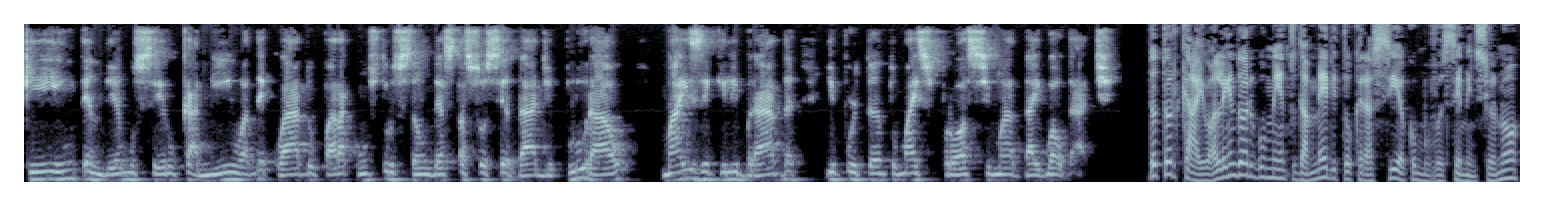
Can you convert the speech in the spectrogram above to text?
que entendemos ser o caminho adequado para a construção desta sociedade plural, mais equilibrada e, portanto, mais próxima da igualdade. Doutor Caio, além do argumento da meritocracia, como você mencionou,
